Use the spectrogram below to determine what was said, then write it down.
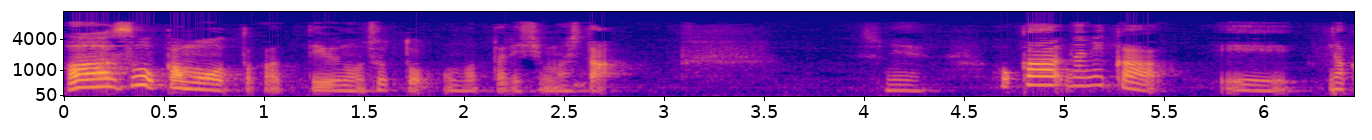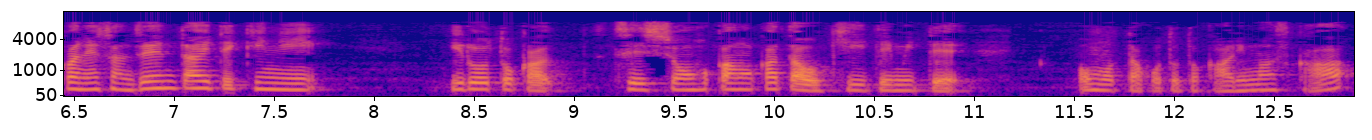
ああ、そうかもとかっていうのをちょっと思ったりしました。ですね。他何か、えー、中根さん全体的に色とかセッション他の方を聞いてみて思ったこととかありますか？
